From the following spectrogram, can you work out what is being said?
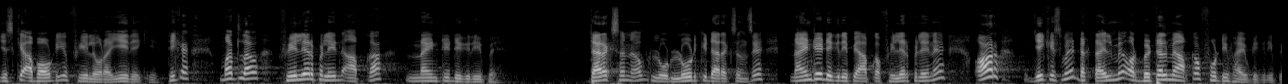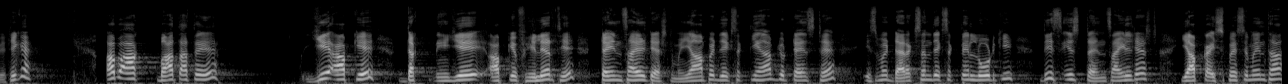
जिसके अबाउट ये फेल हो रहा है, ये देखिए, ठीक है? मतलब फेलियर प्लेन आपका 90 डिग्री पे डायरेक्शन ऑफ़ लोड लोड की डायरेक्शन से 90 डिग्री पे आपका फेलियर प्लेन है और ये किसमें डक्टाइल में और ब्रिटल में आपका 45 डिग्री पे, ठीक है? अब आप बात आते हैं ये आपके डक ये आपके फेलियर थे टेंसाइल टेस्ट में। यहाँ पर देख सकते हैं आप जो टेस्ट है, इसमें डायरेक्शन देख सकते हैं लोड की। दिस इज़ टेंसाइल टेस्ट ये आपका स्पेसिमेन था।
